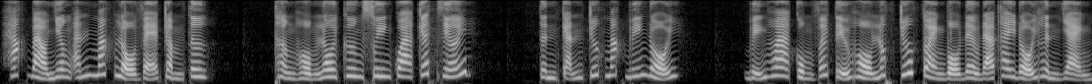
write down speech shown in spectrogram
Hắc bào nhân ánh mắt lộ vẻ trầm tư. Thần hồn lôi cương xuyên qua kết giới. Tình cảnh trước mắt biến đổi. Biển hoa cùng với tiểu hồ lúc trước toàn bộ đều đã thay đổi hình dạng.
